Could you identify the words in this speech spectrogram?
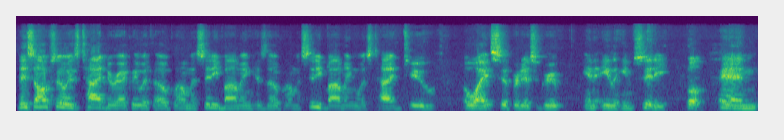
this also is tied directly with the Oklahoma City bombing because the Oklahoma City bombing was tied to a white separatist group in Elohim City, Well, and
